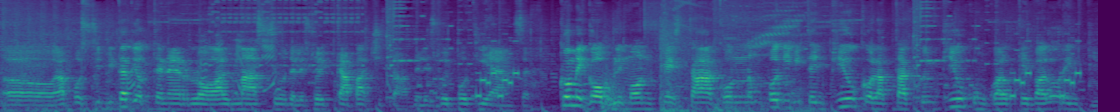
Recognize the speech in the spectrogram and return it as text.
Uh, la possibilità di ottenerlo al massimo delle sue capacità, delle sue potenze. Come Goblimon che sta con un po' di vita in più, con l'attacco in più, con qualche valore in più.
